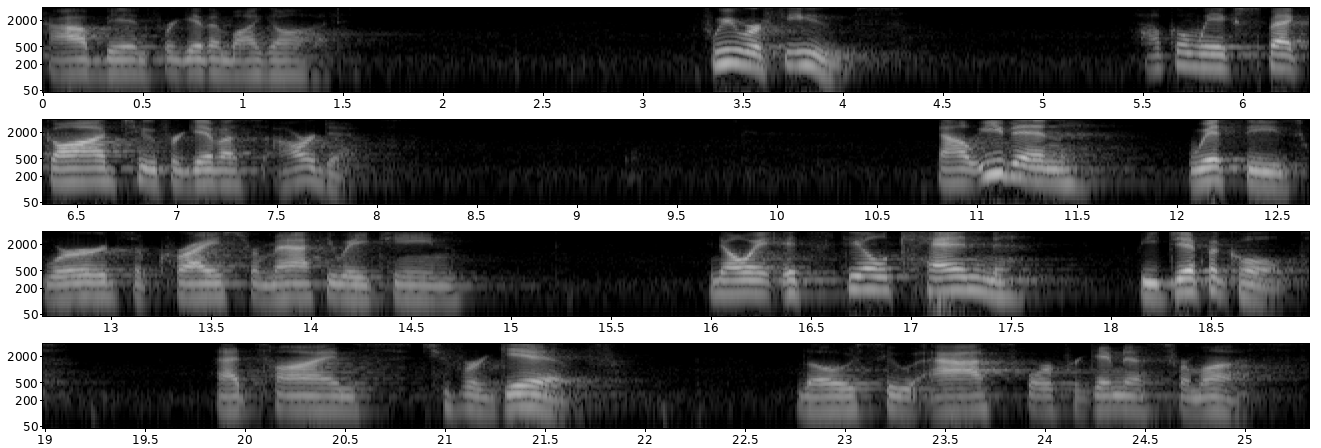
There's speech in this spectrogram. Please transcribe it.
have been forgiven by God. If we refuse, how can we expect God to forgive us our debts? Now, even with these words of Christ from Matthew 18, you know, it, it still can be difficult at times to forgive those who ask for forgiveness from us.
